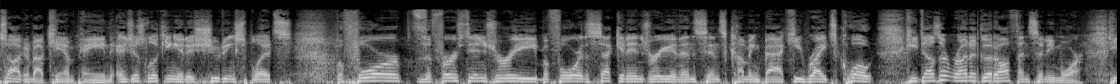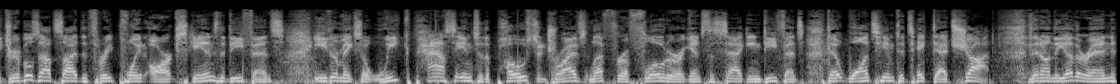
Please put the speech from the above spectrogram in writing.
talking about Cam Payne and just looking at his shooting splits before the first injury, before the second injury, and then since coming back. He writes, "quote He doesn't run a good offense anymore. He dribbles outside the three point arc, scans the defense, either makes a weak pass into the post or drives left for a floater against the sagging defense that wants him to take that shot. Then on the other end,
